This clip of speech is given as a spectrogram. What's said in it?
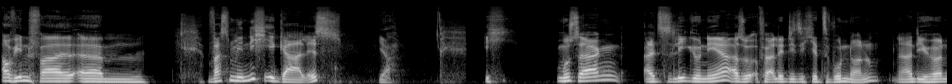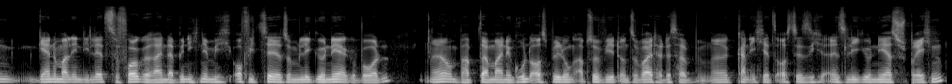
Auf jeden Fall, ähm, Was mir nicht egal ist, ja. ich muss sagen, als Legionär, also für alle, die sich jetzt wundern, ja, die hören gerne mal in die letzte Folge rein, da bin ich nämlich offiziell zum Legionär geworden ja, und habe da meine Grundausbildung absolviert und so weiter. Deshalb äh, kann ich jetzt aus der Sicht eines Legionärs sprechen.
